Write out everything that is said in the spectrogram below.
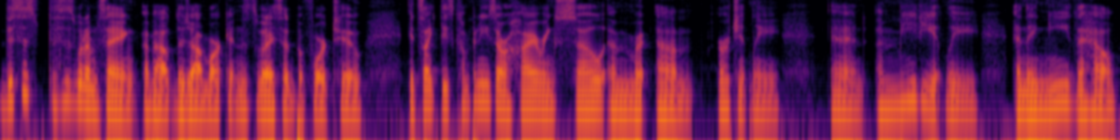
this is this is what I'm saying about the job market, and this is what I said before too. It's like these companies are hiring so um, urgently and immediately, and they need the help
